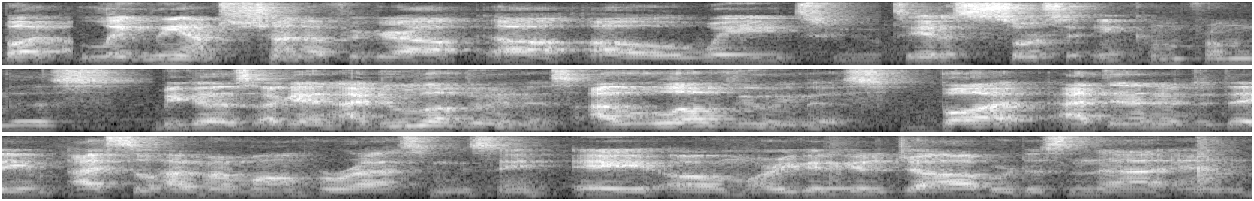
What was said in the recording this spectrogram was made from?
But lately, I'm just trying to figure out uh, a way to, to get a source of income from this. Because again, I do love doing this. I love doing this. But at the end of the day, I still have my mom harassing me saying, hey, um, are you going to get a job or this and that? And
